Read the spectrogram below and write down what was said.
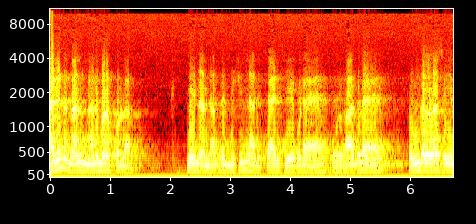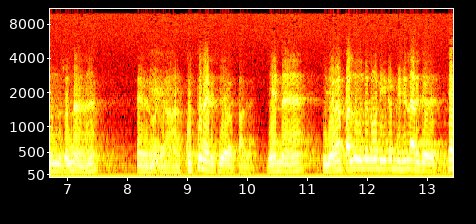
அது என்ன நல்ல நறுமண பொருளா இருக்கும். ஏன்னா அந்த மிஷின்ல அரைச்ச அரிசியை கூட ஒரு காலத்துல பொங்கல் எல்லாம் செய்யணும்னு சொன்னா குத்துன அரிசியை வைப்பாங்க. ஏன்னா இதெல்லாம் பல்லு கல்லு நோண்டிக்கிட்டு மிஷின்ல அரைச்சது சே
